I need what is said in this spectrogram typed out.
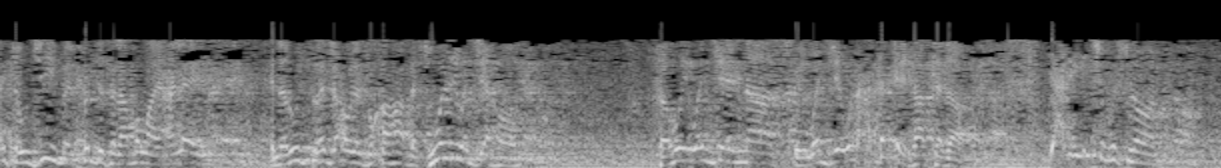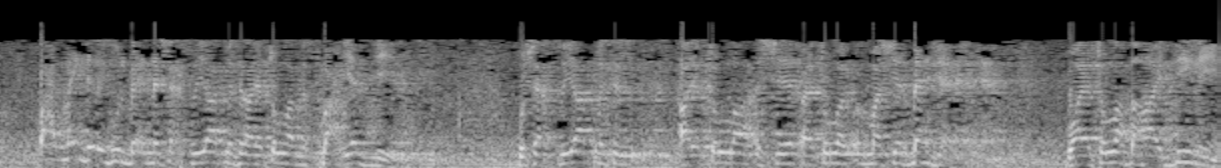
هاي توجيه من الحجة سلام الله عليه. إن رجعوا للفقهاء بس هو اللي وجههم فهو يوجه الناس ويوجه وأنا اعتقد هكذا. يعني شوف شلون. واحد ما يقدر يقول بأن شخصيات مثل آية الله مصباح يزدي وشخصيات مثل آية الله الشيخ آية الله العظمى الشيخ بهجت وآية الله بهاء الديني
